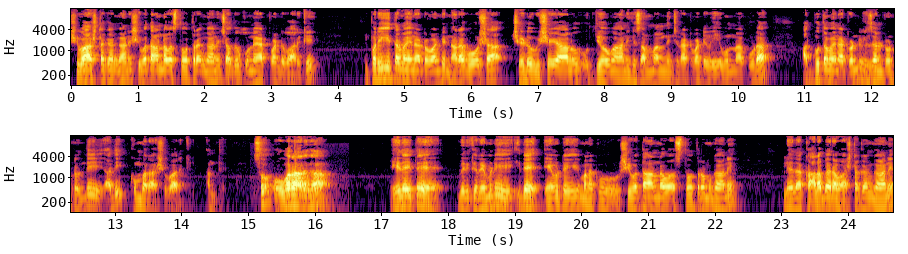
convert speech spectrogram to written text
శివాష్టకం కానీ శివతాండవ స్తోత్రం కానీ చదువుకునేటువంటి వారికి విపరీతమైనటువంటి నరఘోష చెడు విషయాలు ఉద్యోగానికి సంబంధించినటువంటివి ఏమున్నా ఉన్నా కూడా అద్భుతమైనటువంటి రిజల్ట్ ఉంటుంది. అది కుంభరాశి వారికి అంతే. సో ఓవరాల్గా ఏదైతే వీరికి రెమెడీ ఇదే ఏమిటి? మనకు శివతాండవ స్తోత్రం కానీ లేదా కాలభైరవ అష్టకం కానీ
